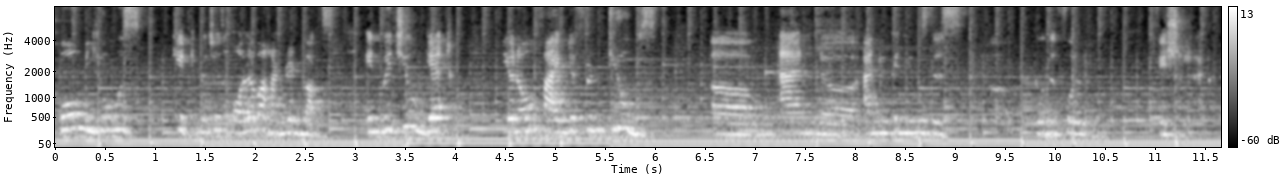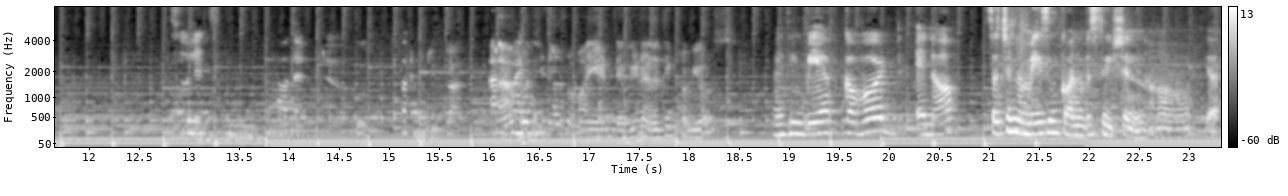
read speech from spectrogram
home use kit, which is all of a hundred bucks, in which you get, you know, five different tubes um, and uh, and you can use this uh, with the full facial ad. So let's see how that. Uh, but I'm I done from my end. Devleena, anything from yours? I think we have covered enough. Such an amazing conversation. Uh, yeah.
